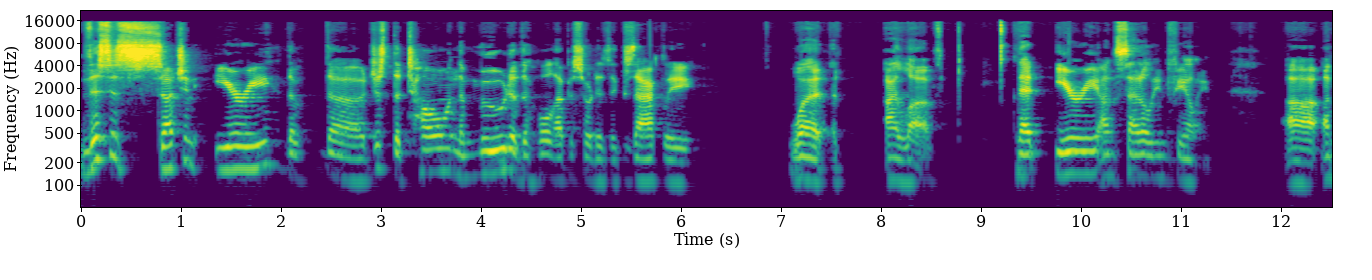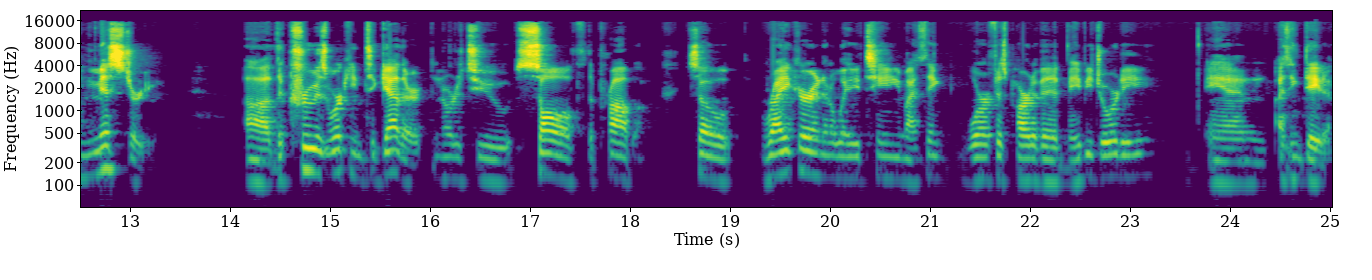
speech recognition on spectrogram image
this is such an eerie the the just the tone, the mood of the whole episode is exactly what I love. That eerie, unsettling feeling, uh, a mystery. Uh, the crew is working together in order to solve the problem. So Riker and an away team, I think Worf is part of it, maybe Geordi, and I think Data.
